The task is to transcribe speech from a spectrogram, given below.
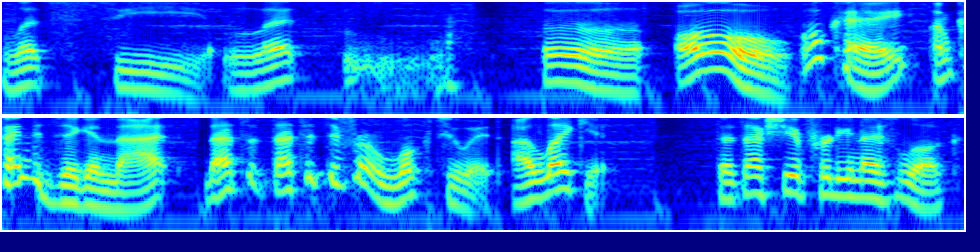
Let's see. Let's... Ooh. Uh, oh, okay. I'm kind of digging that. That's a, that's a different look to it. I like it. That's actually a pretty nice look,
